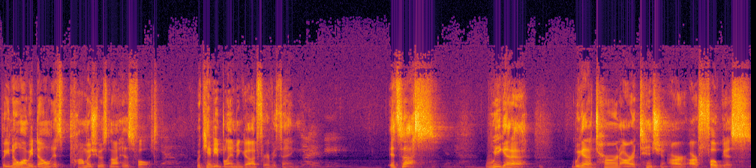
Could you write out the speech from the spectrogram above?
But you know why we don't? It's promise you it's not his fault. We can't be blaming God for everything. It's us. We gotta we gotta turn our attention, our, our focus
